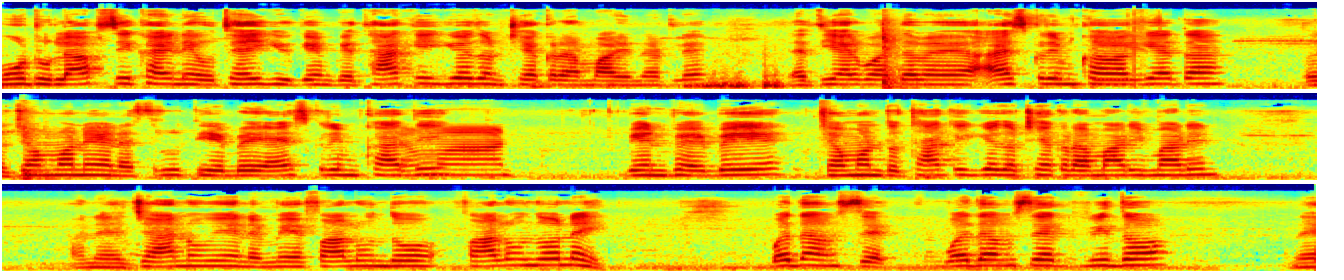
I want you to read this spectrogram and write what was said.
મોઢું લાપસી ખાઈને એવું થઈ ગયું કેમ કે થાકી ગયો હતો ને ઠેકડા મારીને એટલે. ને ત્યારબાદ અમે આઈસ્ક્રીમ ખાવા ગયા હતા તો જમને અને શ્રુતિએ બે આઈસ્ક્રીમ ખાધી. બેનભાઈ બે જમણ તો થાકી ગયો તો ઠેકડા મારી મારીને. અને જાનુએ અને મેં ફાલુંદો ફાલુંદો નહીં બદામ શેક બદામ શેક પીધો. ને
